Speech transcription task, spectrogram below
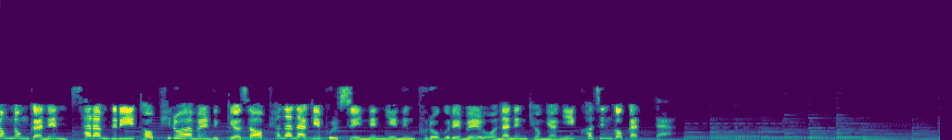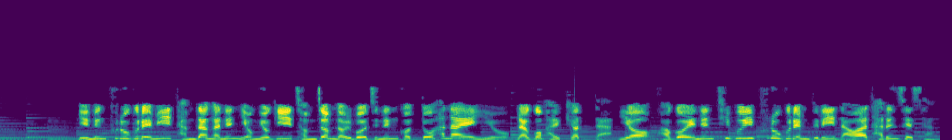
평론가는 사람들이 더 피로함을 느껴서 편안하게 볼 수 있는 예능 프로그램을 원하는 경향이 커진 것 같다. 예능 프로그램이 담당하는 영역이 점점 넓어지는 것도 하나의 이유라고 밝혔다. 이어 과거에는 TV 프로그램들이 나와 다른 세상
